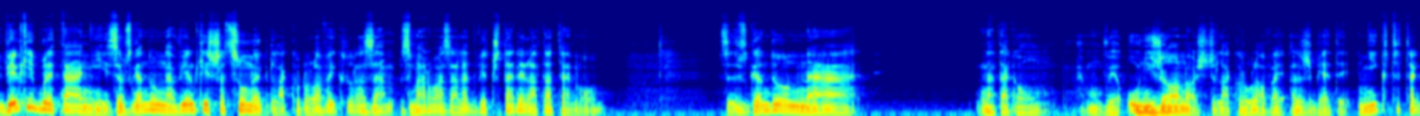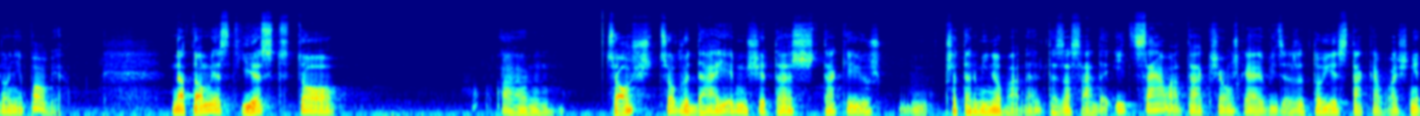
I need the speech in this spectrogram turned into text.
Wielkiej Brytanii, ze względu na wielki szacunek dla królowej, która zmarła zaledwie 4 lata temu, ze względu na, na taką, jak mówię, uniżoność dla królowej Elżbiety, nikt tego nie powie. Natomiast jest to um, coś, co wydaje mi się też takie już przeterminowane, te zasady, i cała ta książka, ja widzę, że to jest taka właśnie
